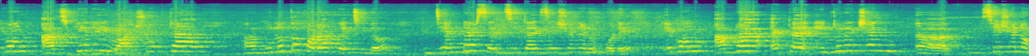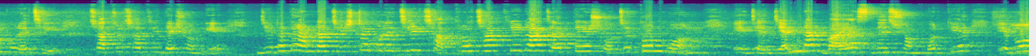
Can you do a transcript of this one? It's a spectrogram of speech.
এবং আজকের এই ওয়ার্কশপটা মূলত করা হয়েছিল জেন্ডার সেন্সিটাইজেশনের উপরে এবং আমরা একটা ইন্টারেকশন সেশনও করেছি ছাত্রছাত্রীদের সঙ্গে, যেটাতে আমরা চেষ্টা করেছি ছাত্রছাত্রীরা যাতে সচেতন হন এই যে জেন্ডার বায়াসনেস সম্পর্কে এবং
